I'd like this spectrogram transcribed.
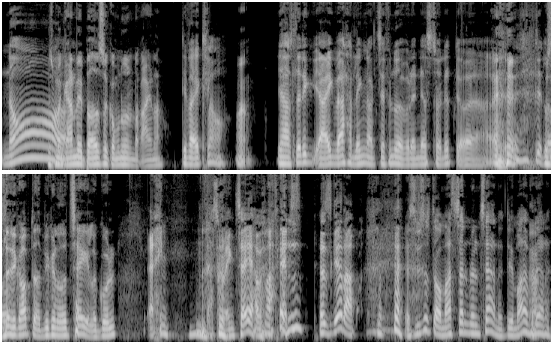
Nå. Hvis man gerne vil bade, så går man ud, når det regner. Det var jeg ikke klar over. Ja. Jeg har slet ikke, jeg har ikke været her længe nok til at finde ud af, hvordan jeres toilet det var. det Du har slet ikke opdaget, at vi kan noget tag og gulv. Er der, ingen, der er sgu da ingen tag her. Hvad fanden? Hvad sker der? Jeg synes, der står meget salt mellem tæerne. Det er meget imponerende.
